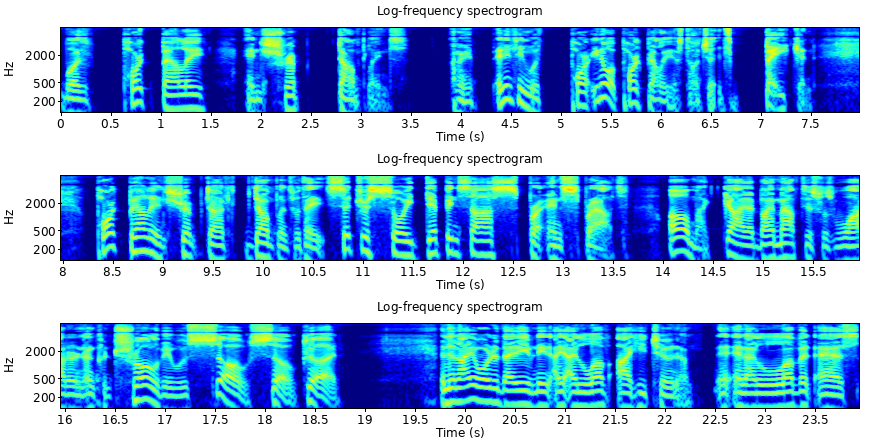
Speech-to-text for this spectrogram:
was pork belly and shrimp dumplings. I mean, anything with pork. You know what pork belly is, don't you? It's bacon. Pork belly and shrimp dumplings with a citrus soy dipping sauce and sprouts. Oh my God, my mouth just was watering uncontrollably. It was so, so good. And then I ordered that evening, I, I love ahi tuna, and I love it as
